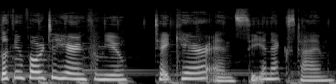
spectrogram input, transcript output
Looking forward to hearing from you. Take care and see you next time.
